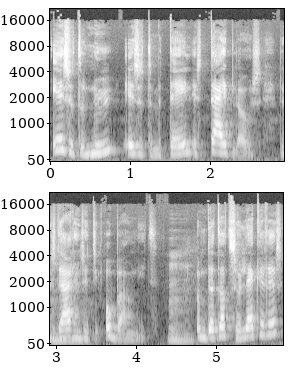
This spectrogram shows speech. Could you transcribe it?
is het er nu, is het er meteen, is tijdloos. Dus daarin zit die opbouw niet. Mhm. Omdat dat zo lekker is,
